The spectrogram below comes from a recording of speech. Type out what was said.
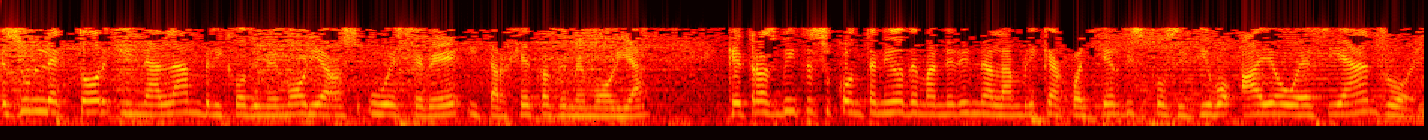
es un lector inalámbrico de memorias USB y tarjetas de memoria que transmite su contenido de manera inalámbrica a cualquier dispositivo iOS y Android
